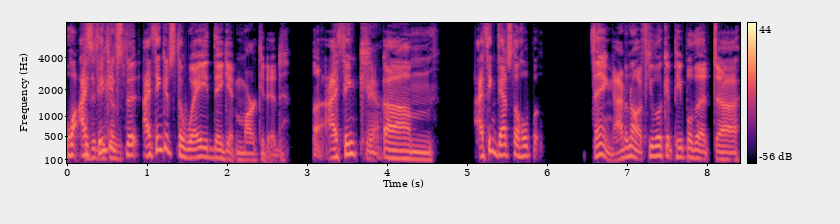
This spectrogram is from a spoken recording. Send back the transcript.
Well, I Is it think because- it's the I think it's the way they get marketed. I think Yeah. um I think that's the whole thing. I don't know if you look at people that uh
